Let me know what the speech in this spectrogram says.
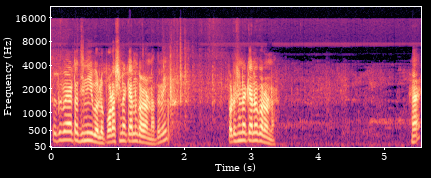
তো তুমি একটা জিনিস বলো পড়াশোনা কেন করো না তুমি? পড়াশোনা কেন করো না? হ্যাঁ?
